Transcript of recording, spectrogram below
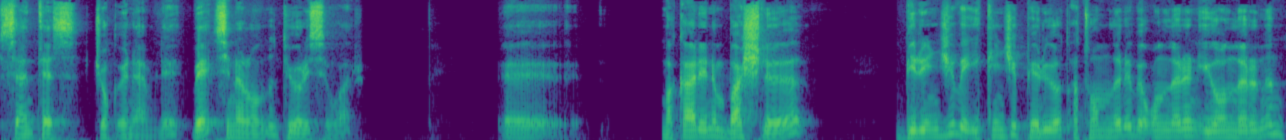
sentez çok önemli ve Sinanoğlu'nun teorisi var. E, makalenin başlığı birinci ve ikinci periyot atomları ve onların iyonlarının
